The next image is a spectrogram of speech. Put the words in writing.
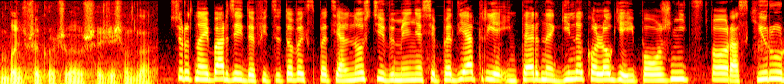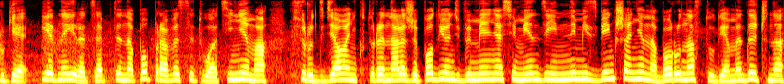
bądź przekroczyła już 60 lat. Wśród najbardziej deficytowych specjalności wymienia się pediatrię, internę, ginekologię i położnictwo oraz chirurgię. Jednej recepty na poprawę sytuacji nie ma. Wśród działań, które należy podjąć wymienia się m.in. zwiększenie naboru na studia medyczne.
